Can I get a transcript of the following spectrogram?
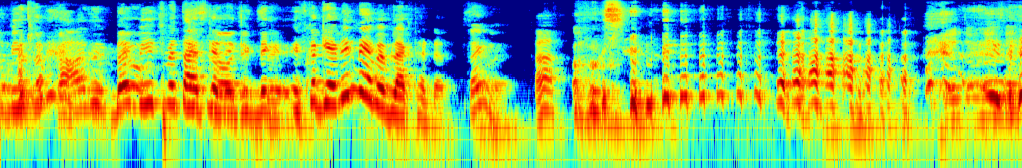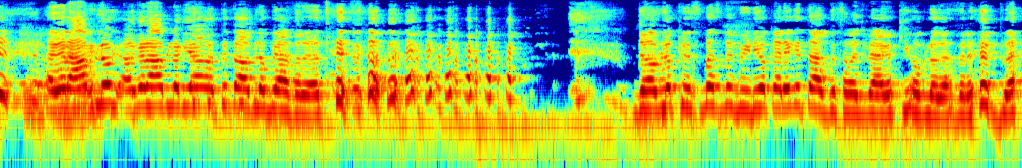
बीच में बीच था इसका इसका गेमिंग नेम है ब्लैक थंडर सही में? हाँ। अगर आप लोग अगर आप लोग यहाँ होते तो आप लोग भी हंस रहे होते जब हम लोग क्रिसमस में वीडियो करेंगे तो आपको समझ में आएगा क्यों हम लोग हंस रहे हैं ब्लैक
